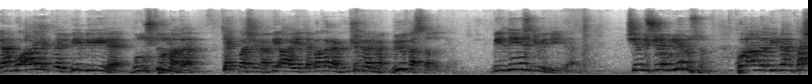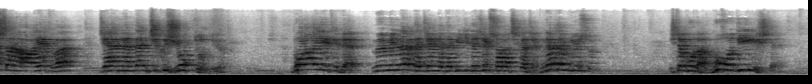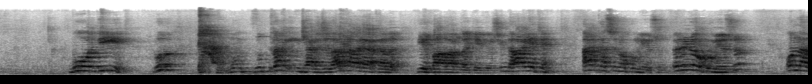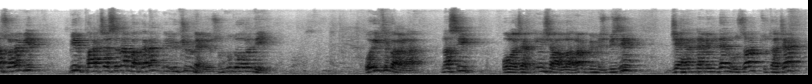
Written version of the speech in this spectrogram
Yani bu ayetleri birbiriyle buluşturmadan tek başına bir ayete bakarak hüküm vermek büyük hastalık. Yani. Bildiğiniz gibi değil yani. Şimdi düşünebiliyor musun? Kur'an'da bilmem kaç tane ayet var. Cehennemden çıkış yoktur diyor. Bu ayeti de müminler de cennete bir gidecek sonra çıkacak. Nereden biliyorsun? İşte buradan. Bu o değil işte. Bu o değil. Bu mutlak inkarcılarla alakalı bir bağlamda geliyor. Şimdi ayetin arkasını okumuyorsun, önünü okumuyorsun. Ondan sonra bir bir parçasına bakarak bir hüküm veriyorsun. Bu doğru değil. O itibarla nasip olacak inşallah Rabbimiz bizi cehenneminden uzak tutacak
